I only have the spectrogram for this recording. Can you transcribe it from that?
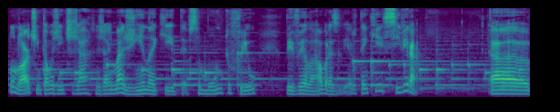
no norte, então a gente já, já imagina que deve ser muito frio viver lá. O brasileiro tem que se virar. Uh,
